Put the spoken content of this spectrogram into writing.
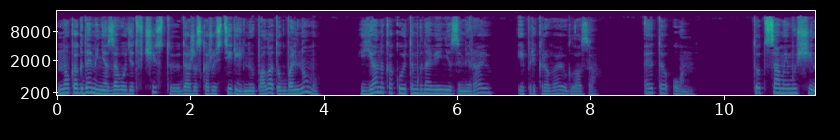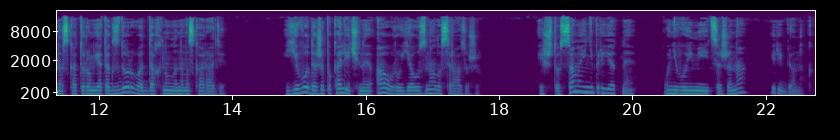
Но когда меня заводят в чистую, даже, скажу, стерильную палату к больному, я на какое-то мгновение замираю и прикрываю глаза. Это он. Тот самый мужчина, с которым я так здорово отдохнула на маскараде. Его даже покалеченную ауру я узнала сразу же. И что самое неприятное, у него имеется жена и ребенок.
